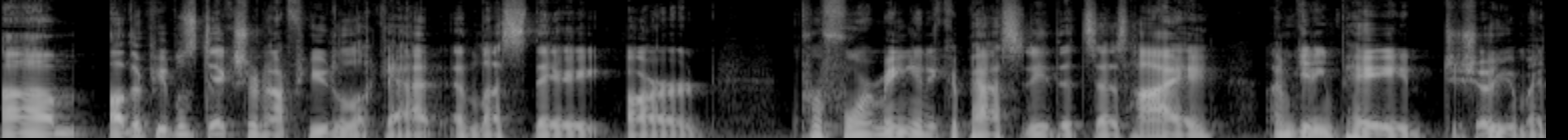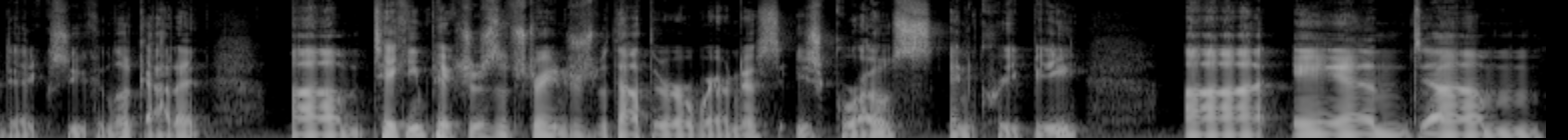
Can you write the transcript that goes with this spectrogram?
um, other people's dicks are not for you to look at unless they are performing in a capacity that says, Hi, I'm getting paid to show you my dick so you can look at it. Um, taking pictures of strangers without their awareness is gross and creepy. Uh, and um,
